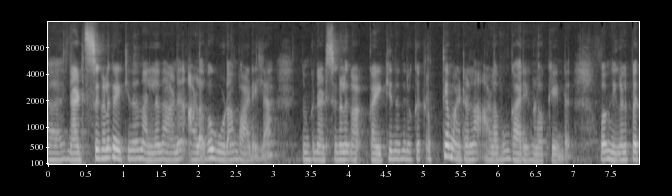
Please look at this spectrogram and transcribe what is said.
നട്ട്സുകൾ കഴിക്കുന്നത് നല്ലതാണ്. അളവ് കൂടാൻ പാടില്ല. നമുക്ക് നട്ട്സുകൾ കഴിക്കുന്നതിനൊക്കെ കൃത്യമായിട്ടുള്ള അളവും കാര്യങ്ങളൊക്കെ ഉണ്ട്. അപ്പം നിങ്ങളിപ്പോൾ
